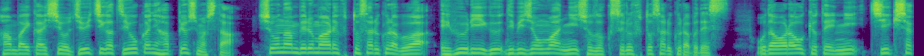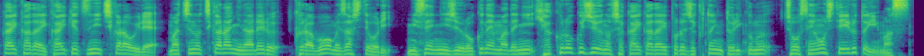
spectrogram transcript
販売開始を11月8日に発表しました。湘南ベルマーレフットサルクラブは F リーグディビジョン1に所属するフットサルクラブです。小田原を拠点に地域社会課題解決に力を入れ、街の力になれるクラブを目指しており、2026年までに160の社会課題プロジェクトに取り組む挑戦をしているといいます。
